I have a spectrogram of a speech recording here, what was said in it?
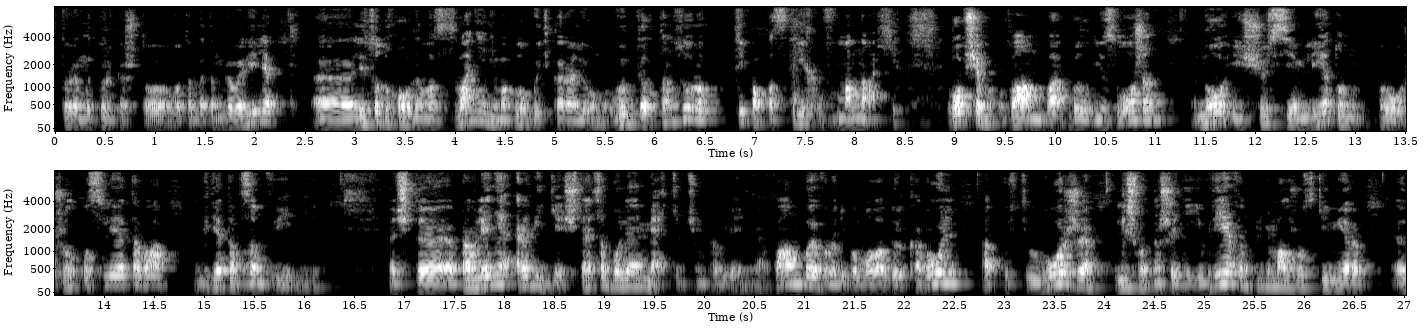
которые мы только что вот об этом говорили, э, лицо духовного звания не могло быть королем. Выбрал Танзуру, типа постриг в монахи. В общем, Вамба был не сложен, но еще 7 лет он прожил после этого где-то в забвении. Значит, э, правление Равигия считается более мягким, чем правление Вамбы. Вроде бы молодой король, отпустил вожжи. Лишь в отношении евреев он принимал жесткие меры. Э,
